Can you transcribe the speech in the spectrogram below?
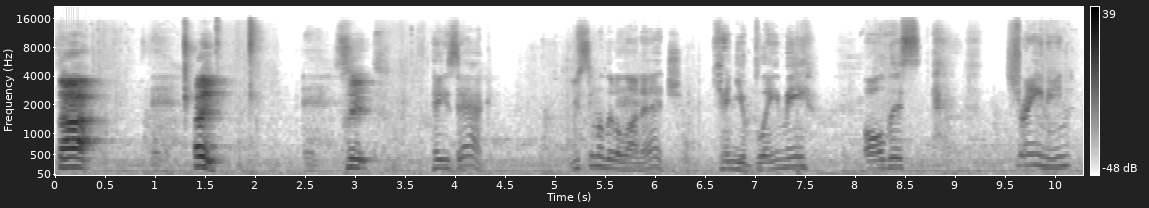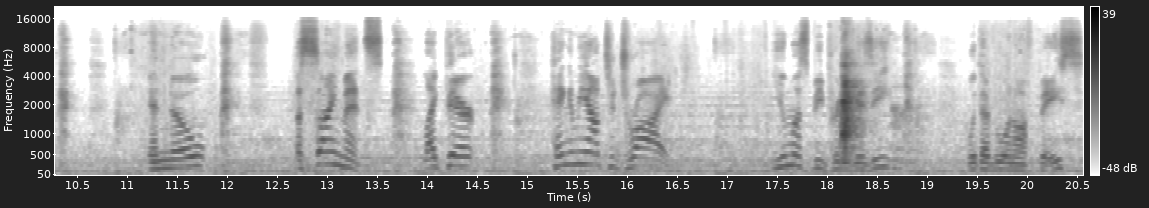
Stop. Hey. Sit. Hey, Zack. You seem a little on edge. Can you blame me? All this training and no assignments. Like they're hanging me out to dry. You must be pretty busy with everyone off base.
